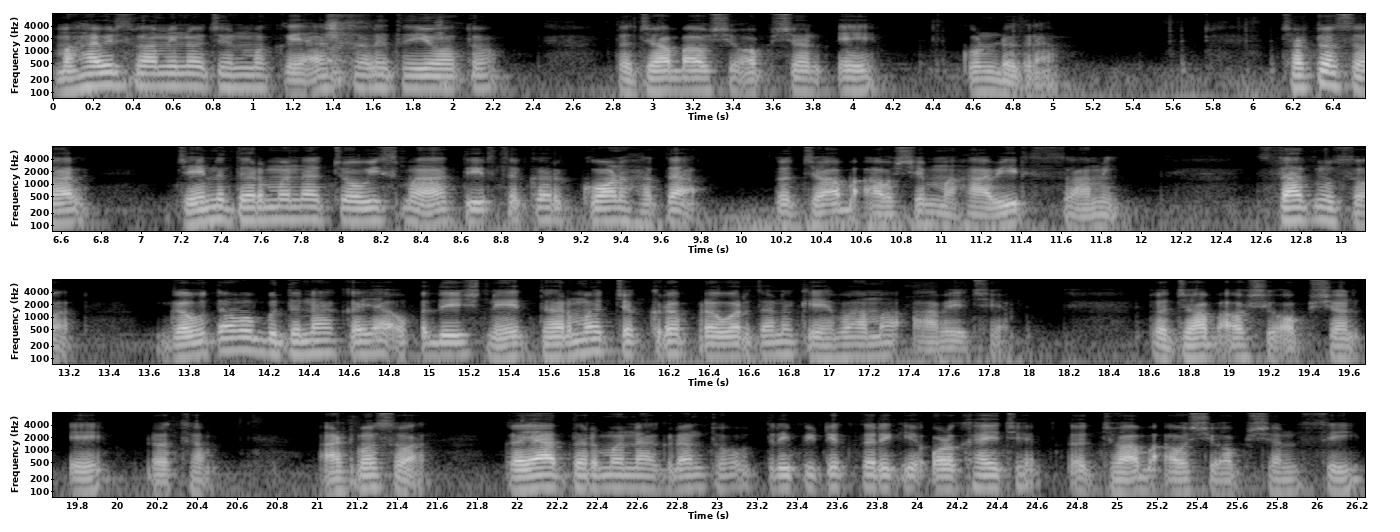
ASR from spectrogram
મહાવીર સ્વામીનો જન્મ કયા સ્થળે થયો હતો? તો જવાબ આવશે ઓપ્શન એ કુંડગ્રામ. છઠ્ઠો સવાલ જૈન ધર્મના ચોવીસમાં તીર્થકર કોણ હતા? તો જવાબ આવશે મહાવીર સ્વામી. સાતમું સવાલ. ગૌતમ બુદ્ધના કયા ઉપદેશને ધર્મચક્ર પ્રવર્તન કહેવામાં આવે છે? તો જવાબ આવશે ઓપ્શન એ પ્રથમ. આઠમો સવાલ. કયા ધર્મના ગ્રંથો ત્રિપિટક તરીકે ઓળખાય છે? તો જવાબ આવશે ઓપ્શન સી.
